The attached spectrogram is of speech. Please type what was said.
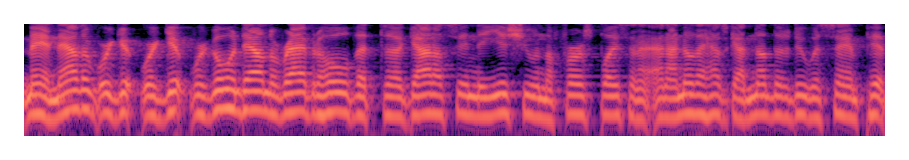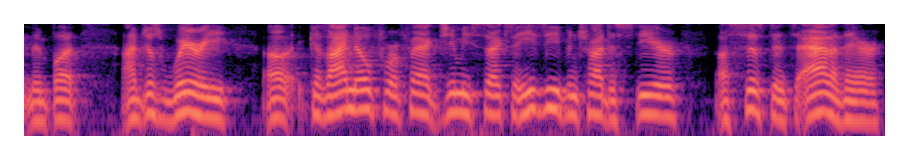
man. Now that we're get, we're get, we're going down the rabbit hole that uh, got us in the issue in the first place, and, and I know that has got nothing to do with Sam Pittman, but I'm just wary because I know for a fact Jimmy Sexton. He's even tried to steer assistants out of there,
